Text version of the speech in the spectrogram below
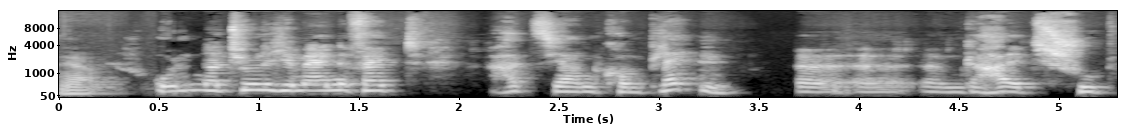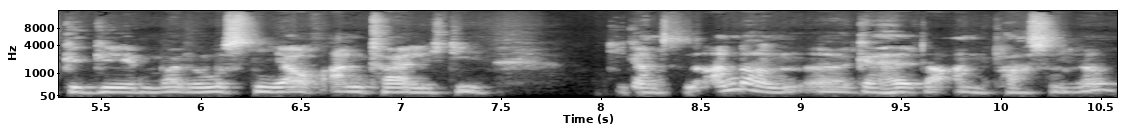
Ja. Und natürlich im Endeffekt hat es ja einen kompletten äh, äh, ähm, Gehaltsschub gegeben, weil wir mussten ja auch anteilig die, die ganzen anderen äh, Gehälter anpassen. Ne?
